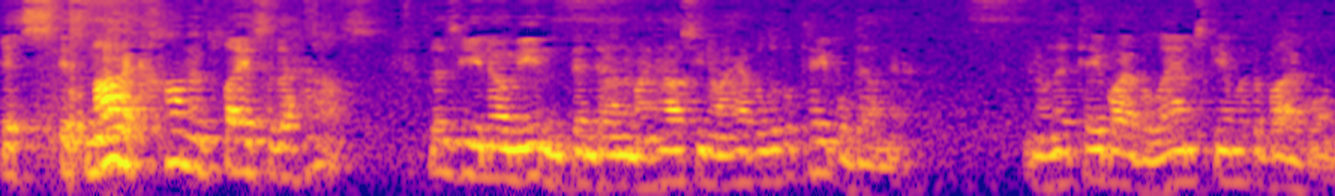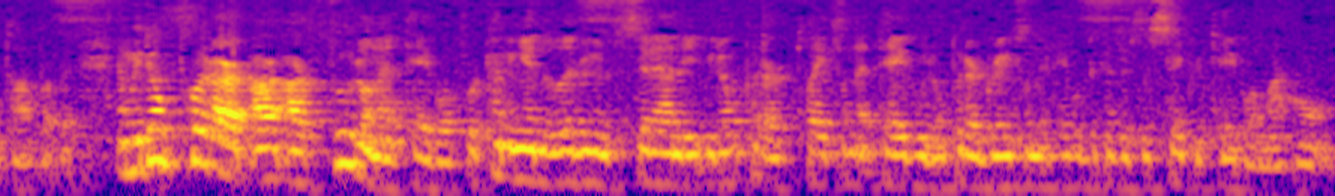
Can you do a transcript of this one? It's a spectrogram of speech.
It's, it's not a common place of the house. Those of you know me and been down to my house, you know I have a little table down there. And on that table I have a lambskin with a Bible on top of it. And we don't put our, our, our food on that table. If we're coming into the living room to sit down to eat, we don't put our plates on that table. We don't put our drinks on the table because it's a sacred table in my home.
